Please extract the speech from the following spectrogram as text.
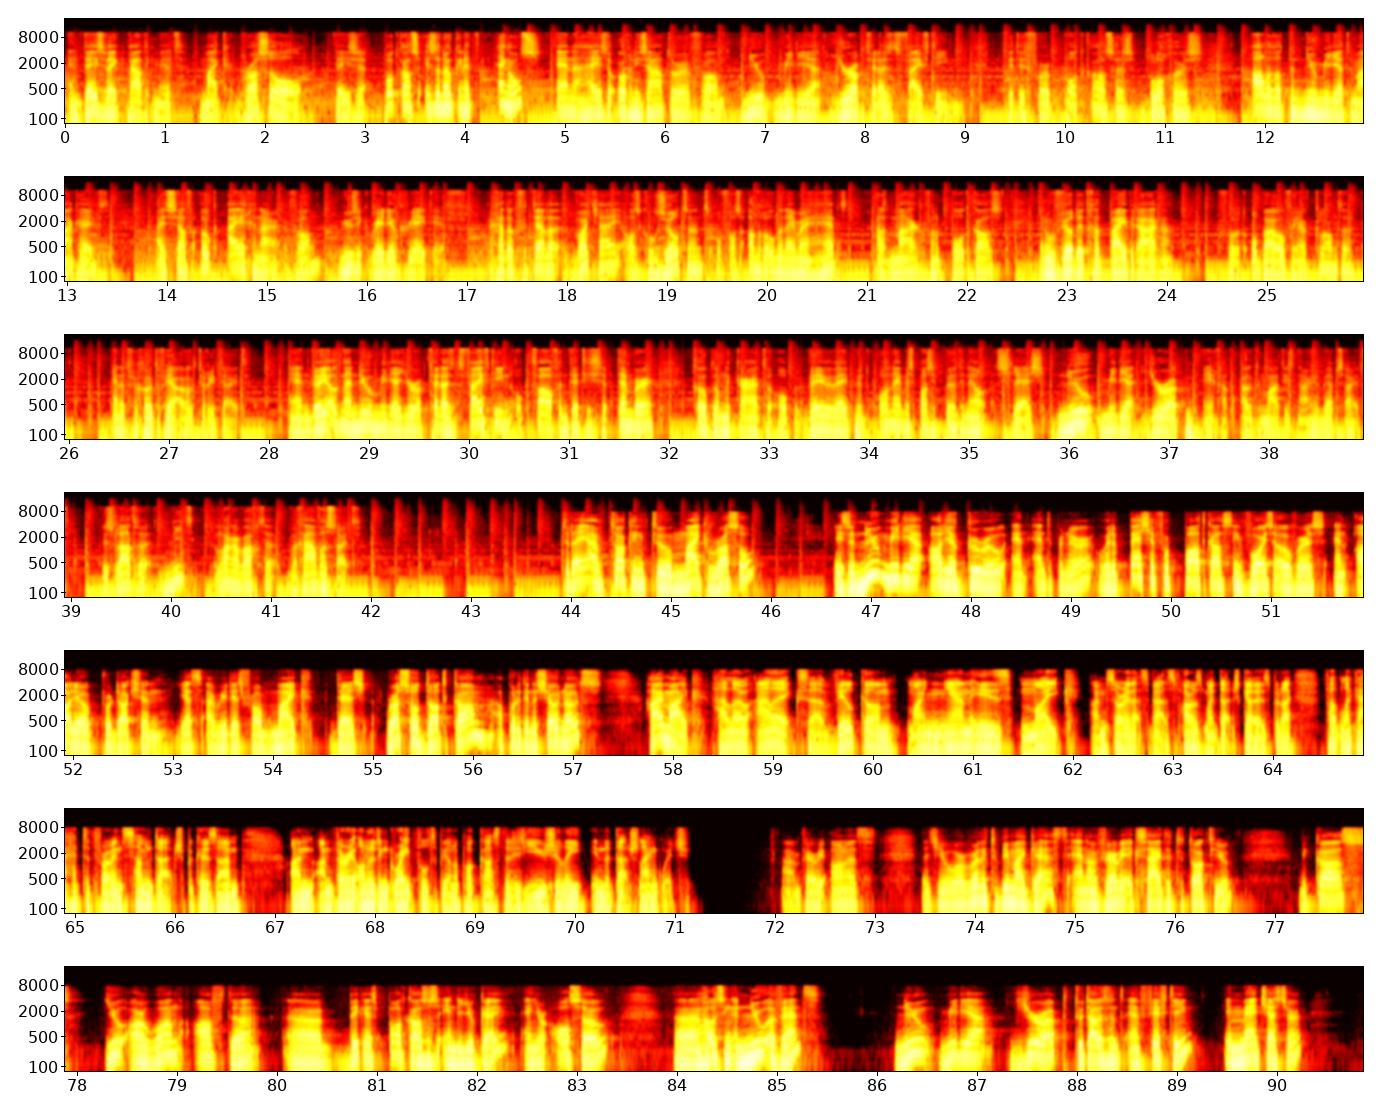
En deze week praat ik met Mike Russell. Deze podcast is dan ook in het Engels en hij is de organisator van New Media Europe 2015. Dit is voor podcasters, bloggers, alles wat met nieuw media te maken heeft. Hij is zelf ook eigenaar van Music Radio Creative. Hij gaat ook vertellen wat jij als consultant of als andere ondernemer hebt aan het maken van een podcast en hoeveel dit gaat bijdragen voor het opbouwen van jouw klanten en het vergroten van jouw autoriteit. En wil je ook naar New Media Europe 2015 op 12 en 13 september? Koop dan de kaarten op www.ondernemerspassie.nl slash New Media Europe. En je gaat automatisch naar hun website. Dus laten we niet langer wachten. We gaan van start. Today I'm talking to Mike Russell. He's a new media audio guru and entrepreneur with a passion for podcasting, voiceovers, and audio production. Yes, I read this from mike-russell.com. I'll put it in the show notes. Hi, Mike. Hello, Alex. Uh, welcome. My name is Mike. I'm sorry, that's about as far as my Dutch goes, but I felt like I had to throw in some Dutch because I'm, I'm, I'm very honored and grateful to be on a podcast that is usually in the Dutch language. I'm very honored that you were willing to be my guest, and I'm very excited to talk to you because you are one of the uh, biggest podcasters in the UK, and you're also uh, hosting a new event New Media Europe 2015 in Manchester,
